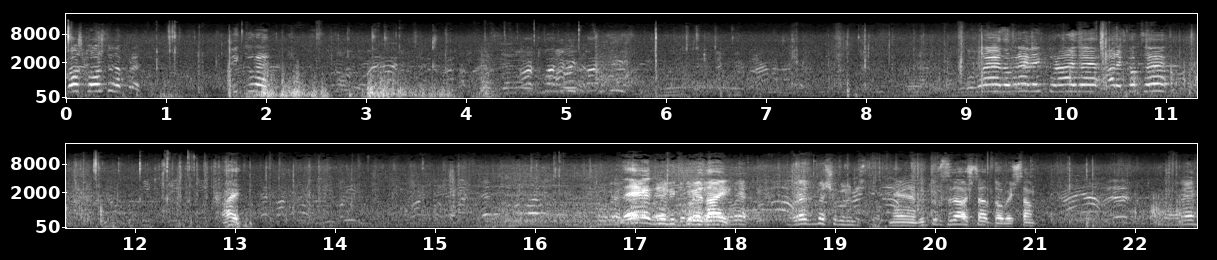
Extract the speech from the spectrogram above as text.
Кошко, още напред. Викторе! Добре, добре, Виктор, айде! Аре, коце! Ай, не, Викторе, дай. Добре, добре беше го замислил. Не, не, Виктор се дава щата, той беше там. Добре.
